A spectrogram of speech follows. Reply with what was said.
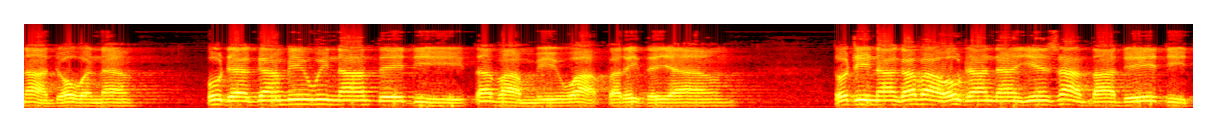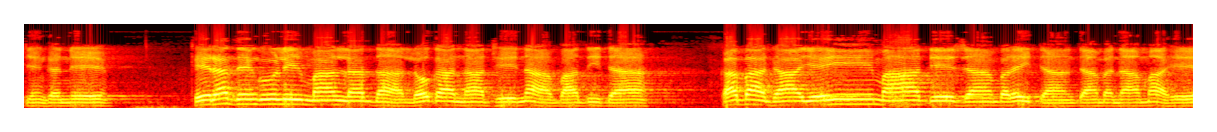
နဒောဝနံဥဒကံပိဝိနာသေတိတဗ္ဗမေဝပရိတယံသောတိနာကဗ္ဗဥဋ္ဌာဏံယင်စသာတေတိတင်ခနေထေရသင်္ကုလိမာလတ္တလောကနာထေနပါတိတာကပ္ပဒါယေမဟာတေဇံပရိဒံဓမ္မနာမဟေ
